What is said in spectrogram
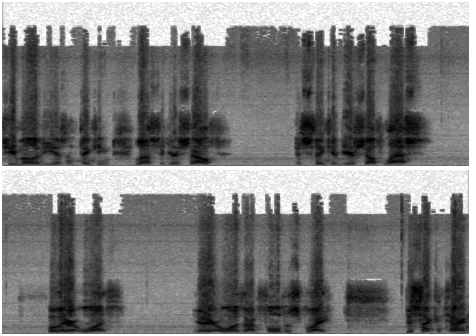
humility isn't thinking less of yourself, it's thinking of yourself less. Well, there it was. Yeah, there it was on full display. The second time,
